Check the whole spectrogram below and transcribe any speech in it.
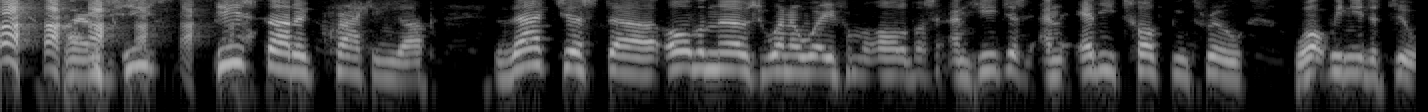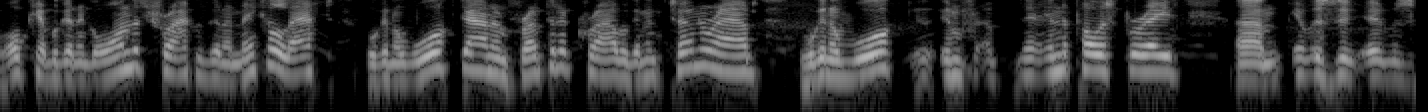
and he's he started cracking up. That just uh, all the nerves went away from all of us, and he just and Eddie talked me through what we needed to do. Okay, we're going to go on the track. We're going to make a left. We're going to walk down in front of the crowd. We're going to turn around. We're going to walk in in the post parade. Um, it was it was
